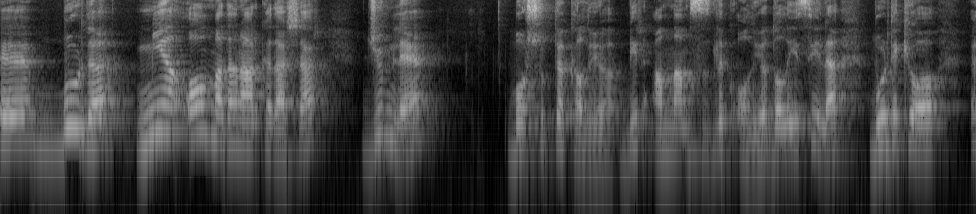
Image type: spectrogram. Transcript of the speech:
Ee, burada mir olmadan arkadaşlar cümle boşlukta kalıyor. Bir anlamsızlık oluyor. Dolayısıyla buradaki o e,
